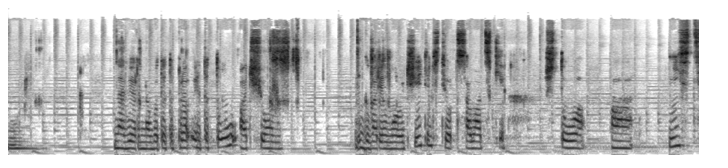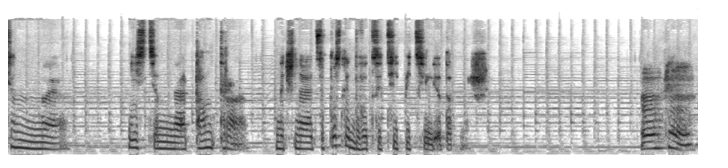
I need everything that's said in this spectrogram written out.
мужа наверное, вот это, это то, о чем говорил мой учитель Стюарт Савацкий, что а, истинное истинная тантра начинается после 25 лет отношений. Мгм.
